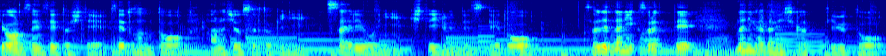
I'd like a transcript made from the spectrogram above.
ヨガの先生として生徒さんと話をする時に伝えるようにしているんですけどそれで何それって何が大事かっていうと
